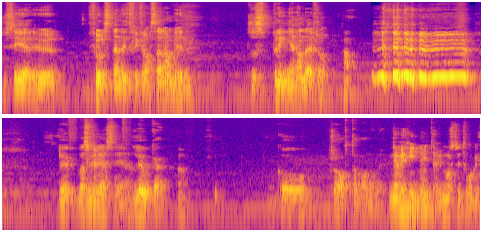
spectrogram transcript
Du ser hur fullständigt förkrossad han blir. Så springer han därifrån. Ja. Du, Vad skulle jag säga? Luka. Ja. Gå och prata med honom. Nej, vi hinner inte. Vi måste till tåget.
